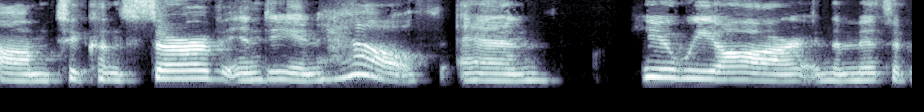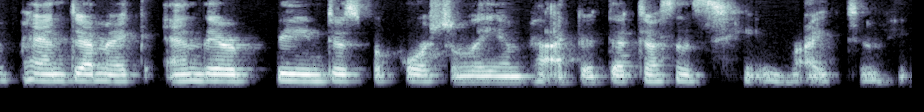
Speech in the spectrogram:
um, to conserve Indian health, and here we are in the midst of a pandemic and they're being disproportionately impacted. That doesn't seem right to me.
